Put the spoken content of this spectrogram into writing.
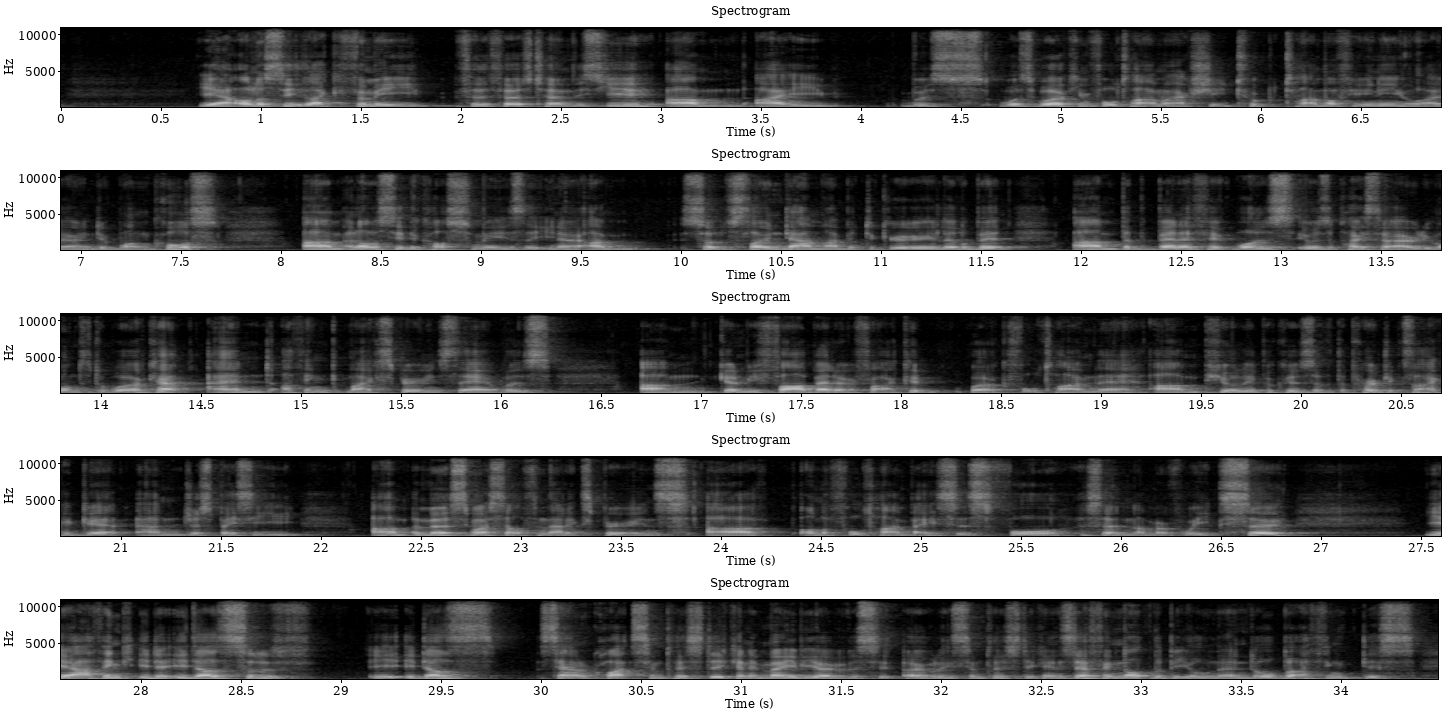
Yeah, honestly, like for me, for the first term this year, um, I was was working full time. I actually took time off uni, or I only did one course. Um, and obviously, the cost for me is that you know I'm sort of slowing down my degree a little bit. Um, but the benefit was it was a place that I really wanted to work at, and I think my experience there was um, going to be far better if I could work full time there, um, purely because of the projects I could get and just basically um, immersing myself in that experience uh, on a full time basis for a certain number of weeks. So, yeah, I think it, it does sort of it, it does sound quite simplistic, and it may be over, overly simplistic, and it's definitely not the be all and end all. But I think this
